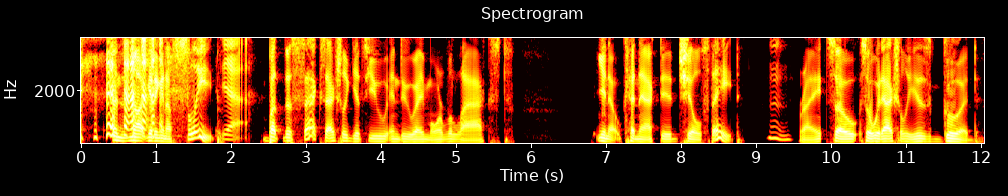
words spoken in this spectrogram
and not getting enough sleep. Yeah. But the sex actually gets you into a more relaxed, you know, connected, chill state. Right. So, so it actually is good,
